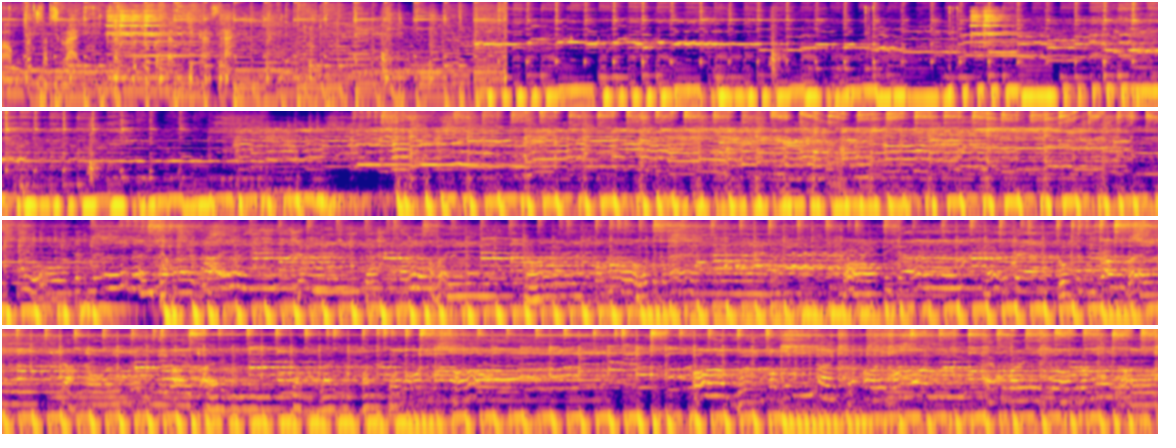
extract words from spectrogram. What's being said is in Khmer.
មកចុច Subscribe និងចុចរូបកណ្ដឹងជាការស្រេច ស្រអុយមកតែអ្វីក៏ប្រមូលដល់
